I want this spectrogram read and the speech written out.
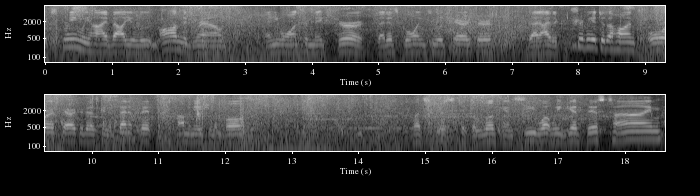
extremely high value loot on the ground. And you want to make sure that it's going to a character that either contributed to the hunt or a character that is going to benefit, a combination of both. Let's just take a look and see what we get this time.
